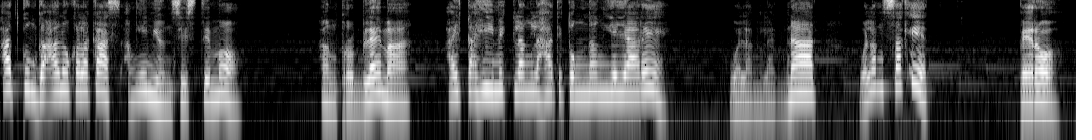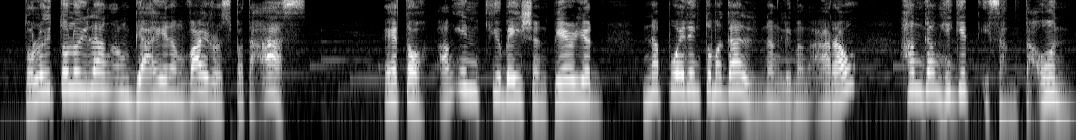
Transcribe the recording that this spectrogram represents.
at kung gaano kalakas ang immune system mo. Ang problema ay tahimik lang lahat itong nangyayari. Walang lagnat, walang sakit. Pero tuloy-tuloy lang ang biyahe ng virus pataas. Ito ang incubation period na pwedeng tumagal ng limang araw hanggang higit isang taon.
